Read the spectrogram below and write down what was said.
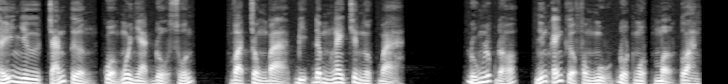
thấy như chán tường của ngôi nhà đổ xuống và chồng bà bị đâm ngay trên ngực bà. Đúng lúc đó, những cánh cửa phòng ngủ đột ngột mở toang.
